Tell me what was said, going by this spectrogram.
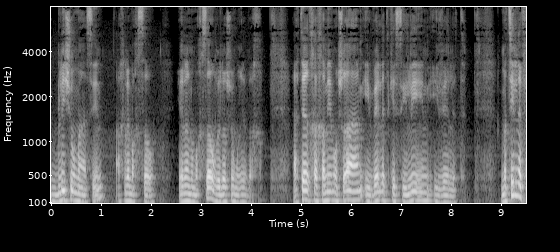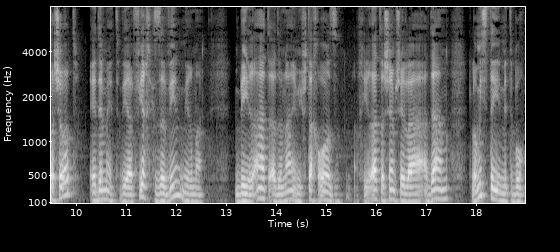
בלי שום מעשים, אך למחסור. יהיה לנו מחסור ולא שום רווח. עטרת חכמים אושרם, איוולת כסילים, איוולת. מציל נפשות, עד אמת, ויהפיח כזבים, מרמה. ביראת אדוני מפתח עוז, אך יראת השם של האדם לא מסתיימת בו,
